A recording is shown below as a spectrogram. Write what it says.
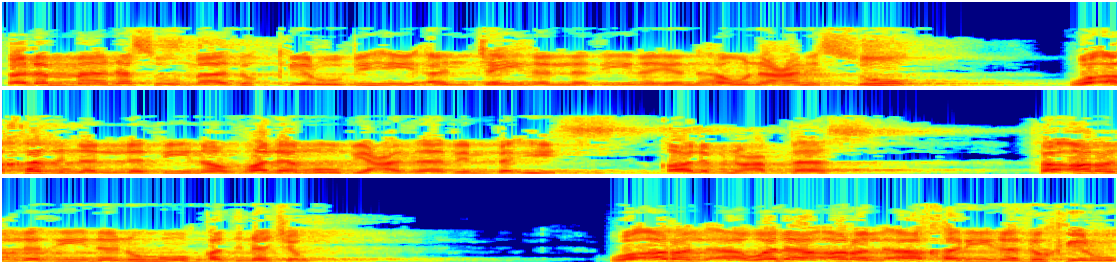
فلما نسوا ما ذكروا به أنجينا الذين ينهون عن السوء وأخذنا الذين ظلموا بعذاب بئيس. قال ابن عباس فأرى الذين نهوا قد نجوا وأرى ولا أرى الآخرين ذكروا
